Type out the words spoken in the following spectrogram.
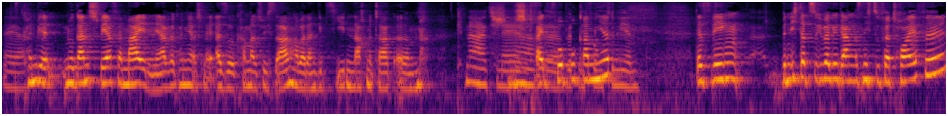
ja, ja. Das können wir nur ganz schwer vermeiden. Ja, wir können ja schnell, also kann man natürlich sagen, aber dann gibt es jeden Nachmittag ähm, Knatsch, nee, Streit äh, vorprogrammiert. Deswegen bin ich dazu übergegangen, es nicht zu verteufeln.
